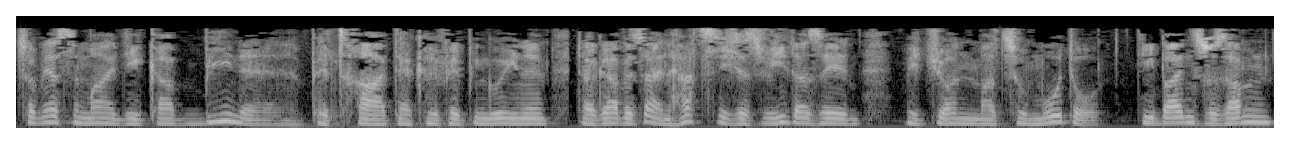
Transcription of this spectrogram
zum ersten Mal die Kabine betrat, der Krefeld Pinguine, da gab es ein herzliches Wiedersehen mit John Matsumoto. Die beiden zusammen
